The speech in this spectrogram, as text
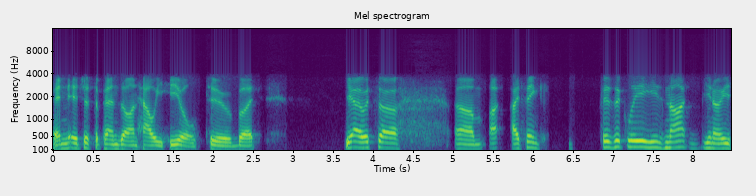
and it just depends on how he heals too. But yeah, it's uh, um, I, I think physically he's not, you know, he's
